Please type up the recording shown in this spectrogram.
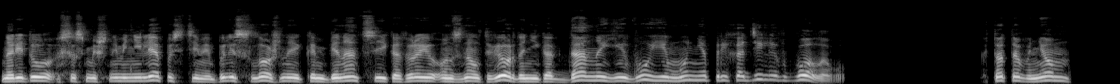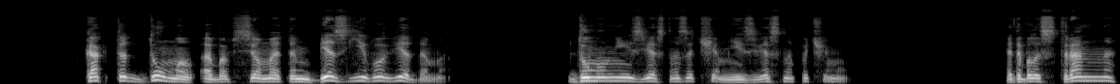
наряду со смешными нелепостями были сложные комбинации, которые он знал твердо, никогда наяву ему не приходили в голову. Кто-то в нем как-то думал обо всем этом без его ведома. Думал неизвестно зачем, неизвестно почему. Это было странно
